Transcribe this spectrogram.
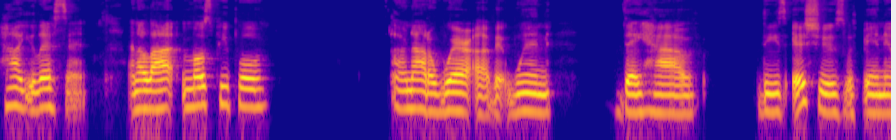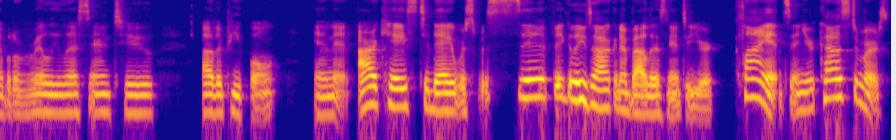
how you listen. And a lot, most people are not aware of it when they have these issues with being able to really listen to other people. And in our case today, we're specifically talking about listening to your clients and your customers.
